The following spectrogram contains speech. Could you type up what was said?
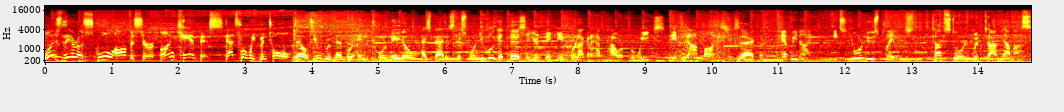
Was there a school officer on campus? That's what we've been told. No. Do you remember any tornado as bad as this one? You look at this and you're thinking, we're not going to have power for weeks, if not months. Exactly. Every night, it's your news playlist. Top story with Tom Llamas,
